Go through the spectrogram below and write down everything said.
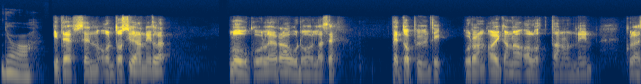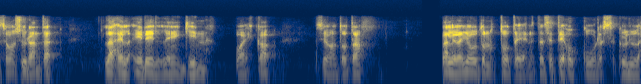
Joo. Itse sen on tosiaan niillä loukuilla ja raudoilla se petopyyntiuran aikana aloittanut, niin kyllä se on sydäntä lähellä edelleenkin, vaikka se on tota, välillä joutunut toteen, että se tehokkuudessa kyllä.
